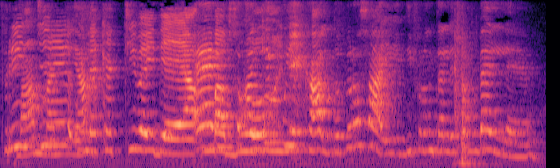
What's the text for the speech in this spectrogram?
Friggere mia. una cattiva idea, Eh, ma so, anche qui è caldo, però sai, di fronte alle ciambelle.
